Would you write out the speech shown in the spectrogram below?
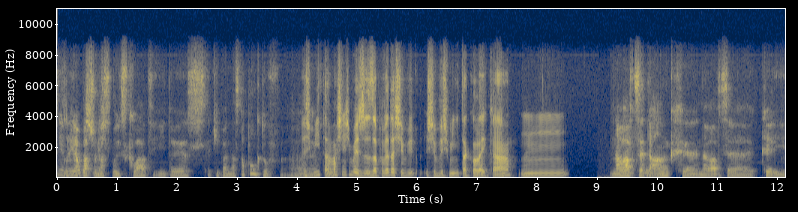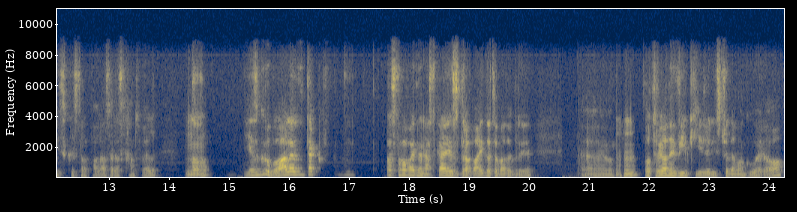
Nie, No ja patrzę na swój skład i to jest ekipa na 100 punktów. e, Wyśmienita, właśnie się że zapowiada się, się wyśmienita kolejka. Mm, Na ławce Dunk, e, na ławce Kelly z Crystal Palace oraz Cantwell. no, Jest grubo, ale tak podstawowa jedenastka jest zdrowa i gotowa do gry. E, mhm. Potrojone wilki, jeżeli sprzedam Aguero.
